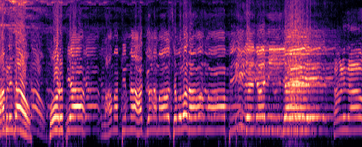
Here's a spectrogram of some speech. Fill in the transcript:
સાંભળી જાઓ. સો રૂપિયા રામાપીર ના હાથ ગણવામાં આવે છે. બોલો રામાપીરની જય. સાંભળી જાઓ.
